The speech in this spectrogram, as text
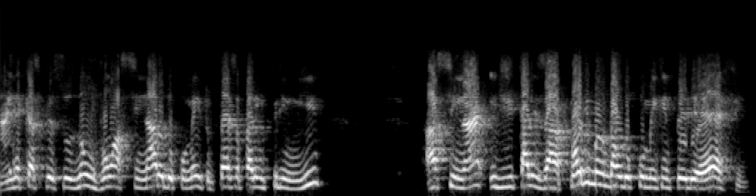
Ainda que as pessoas não vão assinar o documento, peça para imprimir, assinar e digitalizar. Pode mandar o documento em PDF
